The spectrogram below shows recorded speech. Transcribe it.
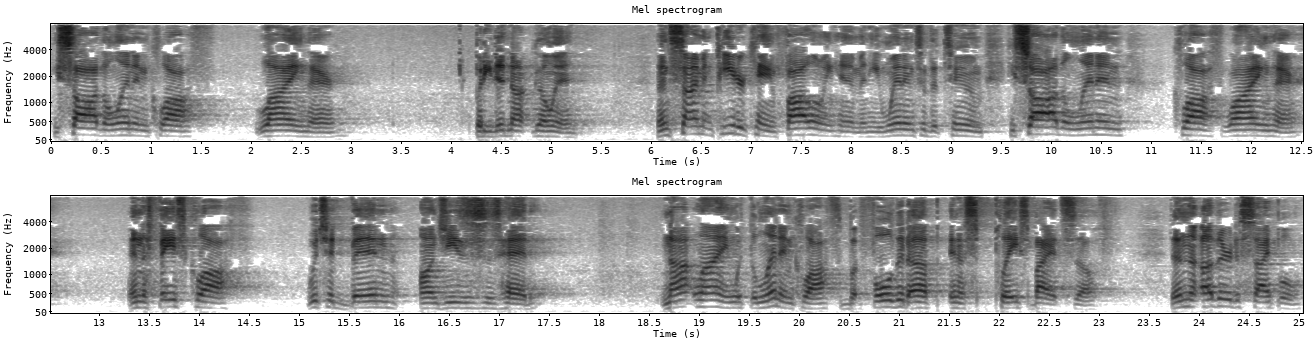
He saw the linen cloth lying there, but he did not go in. Then Simon Peter came following him and he went into the tomb. He saw the linen cloth lying there and the face cloth which had been on Jesus' head, not lying with the linen cloths, but folded up in a place by itself. Then the other disciple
